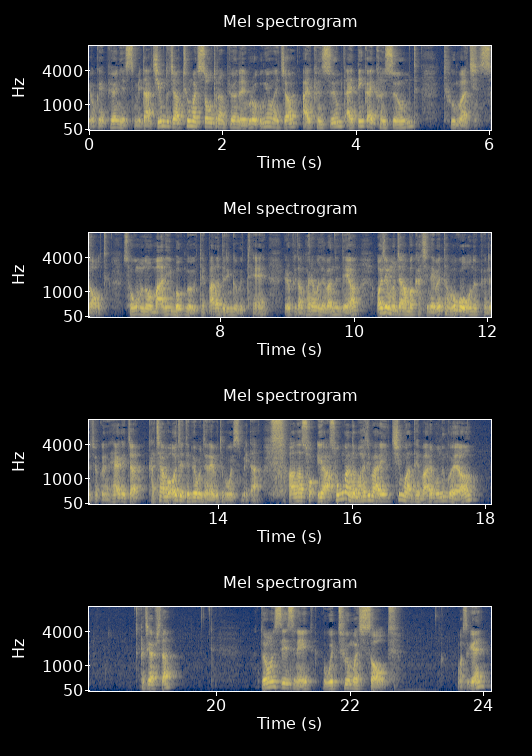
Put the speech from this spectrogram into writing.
요게 표현이었습니다. 지금도 제가 too much salt라는 표현을 일부러 응용했죠. I consumed, I think I consumed too much salt. 소금을 너무 많이 먹은 것 같아, 빨아들인 것 같아. 이렇게 도 활용을 해봤는데요. 어제 문장 한번 같이 내뱉어보고 오늘 표현도 접근을 해야겠죠? 같이 한번 어제 대표 문장 내뱉어보겠습니다. 아, 나 소, 야, 소금간 너무 하지 말이 친구한테 말해보는 거예요. 같이 갑시다. Don't season it with too much salt. Once again.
